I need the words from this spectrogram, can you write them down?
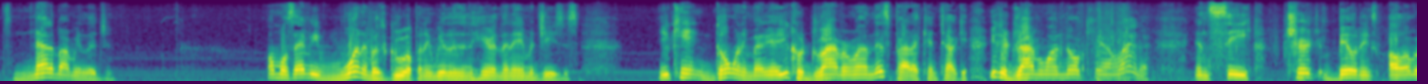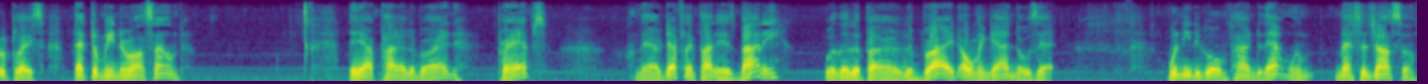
It's not about religion. Almost every one of us grew up in a religion here in the name of Jesus. You can't go anywhere. You could drive around this part of Kentucky. You could drive around North Carolina and see church buildings all over the place. That don't mean the wrong sound. They are part of the bride, perhaps. They are definitely part of his body. Whether they're part of the bride, only God knows that. We need to go and ponder that one message also.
